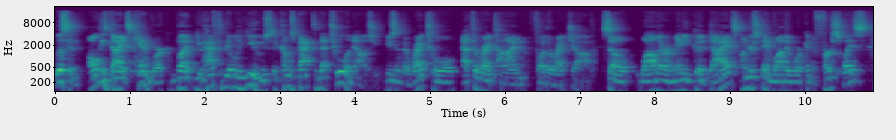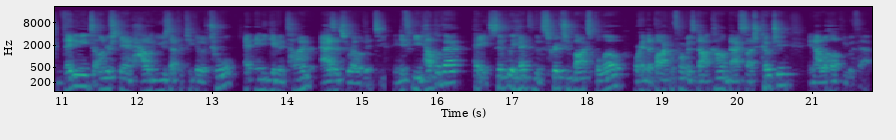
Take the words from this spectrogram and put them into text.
listen, all these diets can work, but you have to be able to use, it comes back to that tool analogy, using the right tool at the right time for the right job. So while there are many good diets, understand why they work in the first place. Then you need to understand how to use that particular tool at any given time as it's relevant to you. And if you need help with that, hey, simply head to the description box below or head to bachperformance.com backslash coaching and I will help you with that.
